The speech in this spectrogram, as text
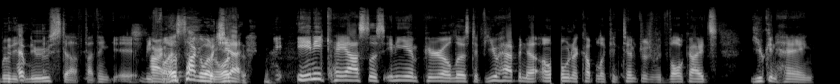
with the new stuff. I think it'd be All fun. right, let's talk about but yeah, any chaos list, any imperial list. If you happen to own a couple of contemptors with Volkites, you can hang.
